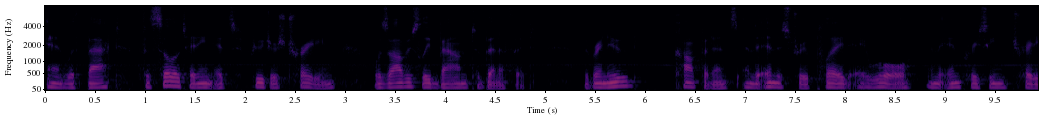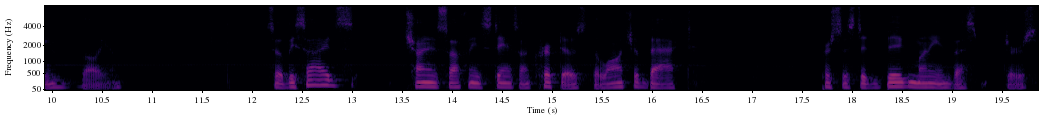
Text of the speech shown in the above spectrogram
and with Bakkt facilitating its futures trading, was obviously bound to benefit. The renewed confidence in the industry played a role in the increasing trading volume. So, besides China's softening stance on cryptos, the launch of Bakkt persisted big money investors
